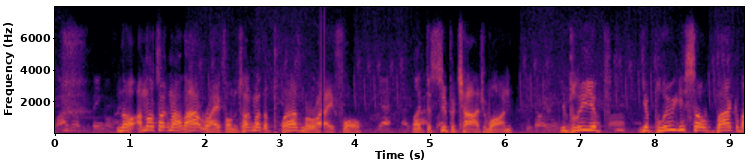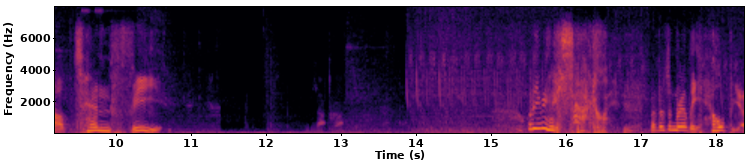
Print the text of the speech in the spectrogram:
Why is there a thing on No, I'm not talking about that rifle. I'm talking about the plasma rifle, Yeah, like the supercharged one. You, You blew your you blew yourself back about ten feet. Exactly. What do you mean exactly? That doesn't really help you.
